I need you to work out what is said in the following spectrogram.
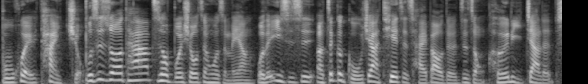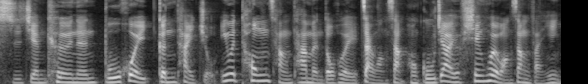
不会太久，不是说它之后不会修正或怎么样。我的意思是，啊、呃，这个股价贴着财报的这种合理价的时间，可能不会跟太久，因为通常他们都会再往上，哦，股价先会往上反应。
